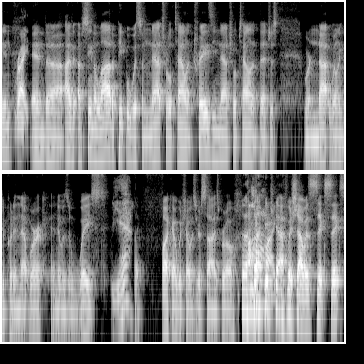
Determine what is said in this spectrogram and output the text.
mean? Right. And uh, I've I've seen a lot of people with some natural talent, crazy natural talent, that just were not willing to put in that work, and it was a waste. Yeah. Like fuck, I wish I was your size, bro. Oh Like, I wish I was six six.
